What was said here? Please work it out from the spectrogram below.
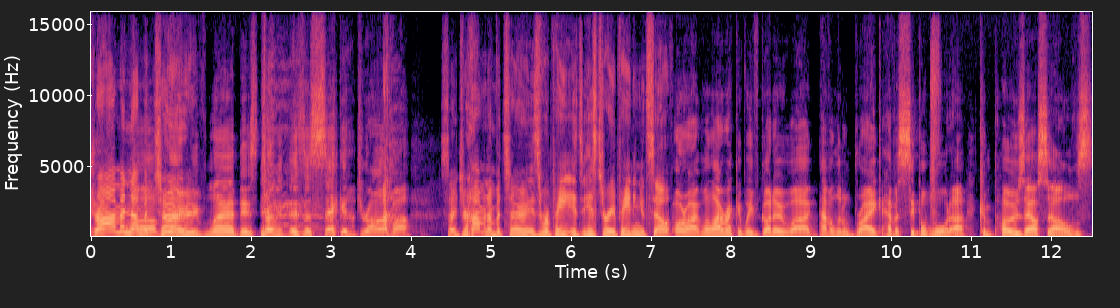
Drama number Oh, two. mate, we've learned this. There's a second drama. so drama number two is repeat. It's history repeating itself. All right. Well, I reckon we've got to uh, have a little break, have a sip of water, compose ourselves,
